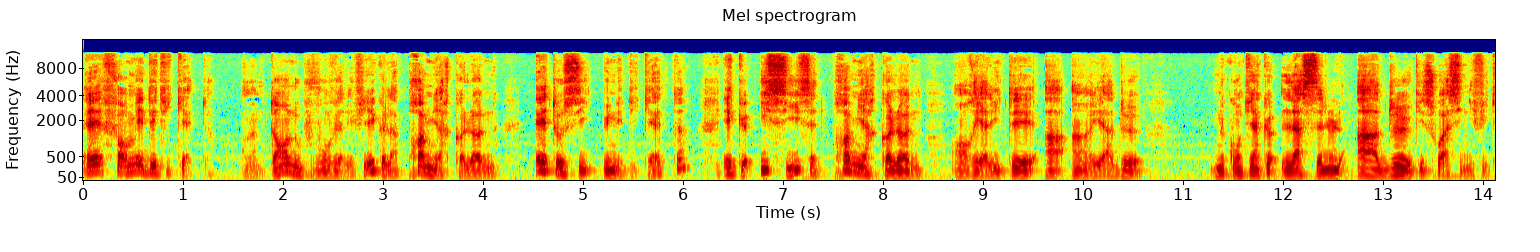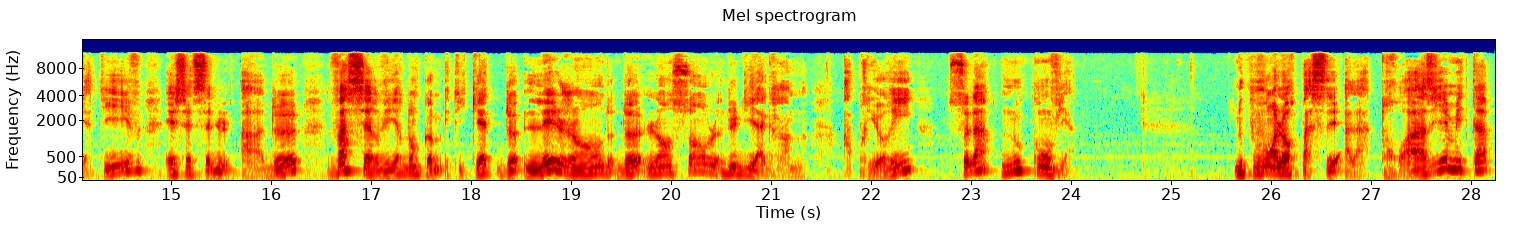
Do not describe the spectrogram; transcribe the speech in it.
est formée d'étiquettes. En même temps, nous pouvons vérifier que la première colonne est aussi une étiquette et que ici, cette première colonne, en réalité A1 et A2, ne contient que la cellule A2 qui soit significative, et cette cellule A2 va servir donc comme étiquette de légende de l'ensemble du diagramme. A priori, cela nous convient. Nous pouvons alors passer à la troisième étape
